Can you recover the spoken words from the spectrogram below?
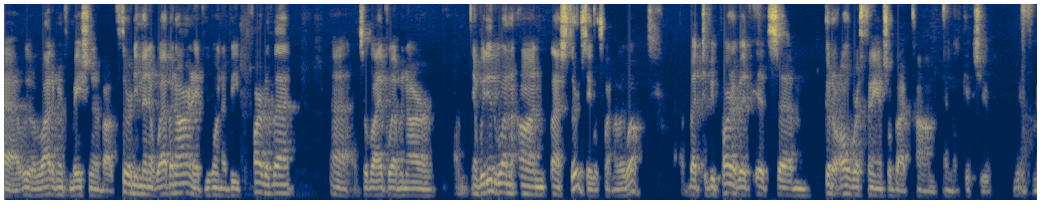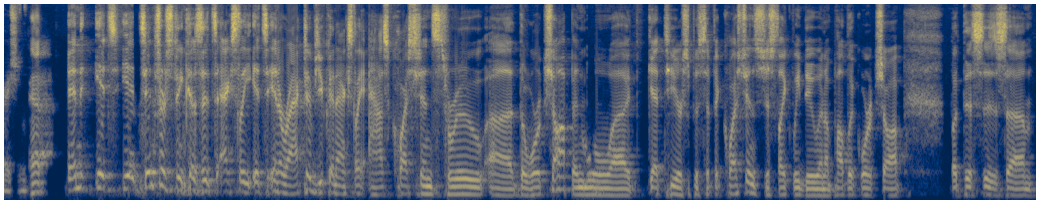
uh, we have a lot of information in about a 30 minute webinar. And if you want to be part of that, uh, it's a live webinar. Um, and we did one on last Thursday, which went really well. But to be part of it, it's um, go to allworthfinancial.com and it gets you the information. And it's it's interesting because it's actually it's interactive. You can actually ask questions through uh, the workshop, and we'll uh, get to your specific questions just like we do in a public workshop. But this is um,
